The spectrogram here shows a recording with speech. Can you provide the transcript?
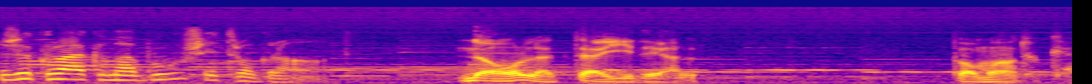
Je crois que ma bouche est trop grande. Non, la taille idéale. Pour moi en tout cas.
